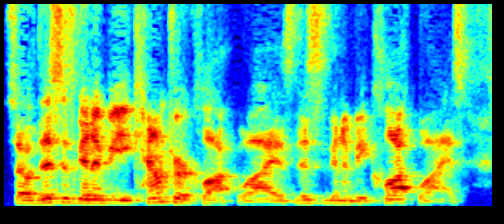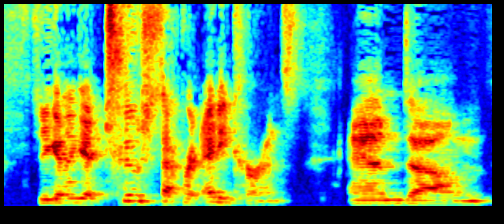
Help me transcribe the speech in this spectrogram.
So this is going to be counterclockwise. This is going to be clockwise. So you're going to get two separate eddy currents. And um,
